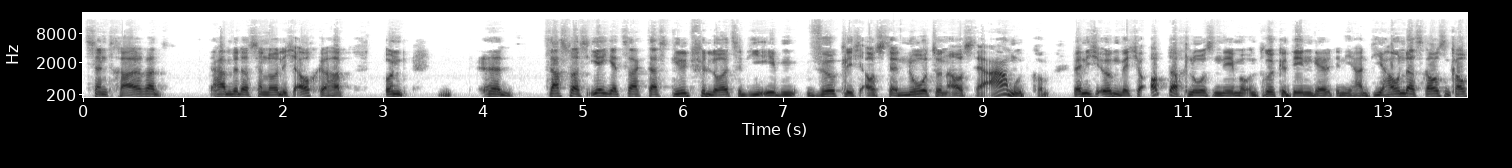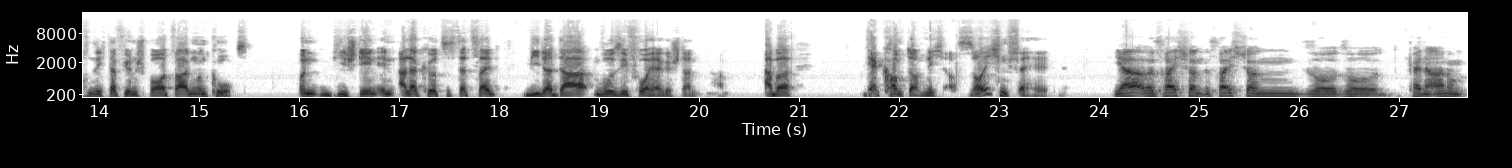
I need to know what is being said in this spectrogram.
Zentralrat haben wir das ja neulich auch gehabt. Und äh, das, was ihr jetzt sagt, das gilt für Leute, die eben wirklich aus der Not und aus der Armut kommen. Wenn ich irgendwelche Obdachlosen nehme und drücke denen Geld in die Hand, die hauen das raus und kaufen sich dafür einen Sportwagen und Koks. Und die stehen in allerkürzester Zeit wieder da, wo sie vorher gestanden haben. Aber der kommt doch nicht aus solchen Verhältnissen. Ja, aber es reicht schon, es reicht schon so, so, keine Ahnung.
